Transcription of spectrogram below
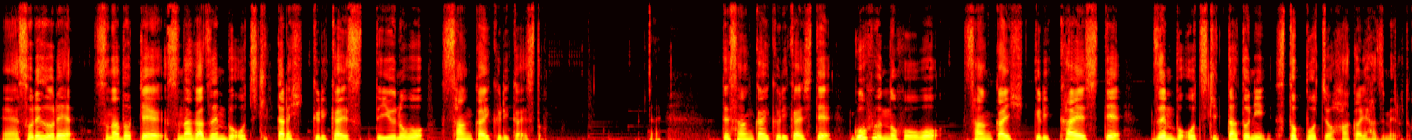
えー、それぞれ砂時計、砂が全部落ちきったらひっくり返すっていうのを3回繰り返すと。で、3回繰り返して、5分の方を3回ひっくり返して、全部落ちきった後にストップウォッチを測り始めると。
